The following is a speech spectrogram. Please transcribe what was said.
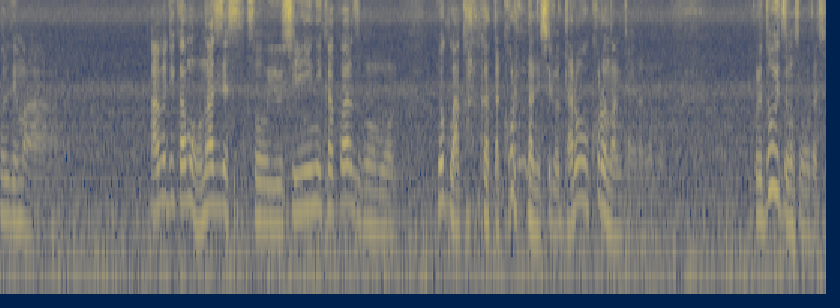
それでまあアメリカも同じです。そういう死因に関わらずもうもうよくわからなかったコロナにしろだろうコロナみたいなのもうこれドイツもそうだし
